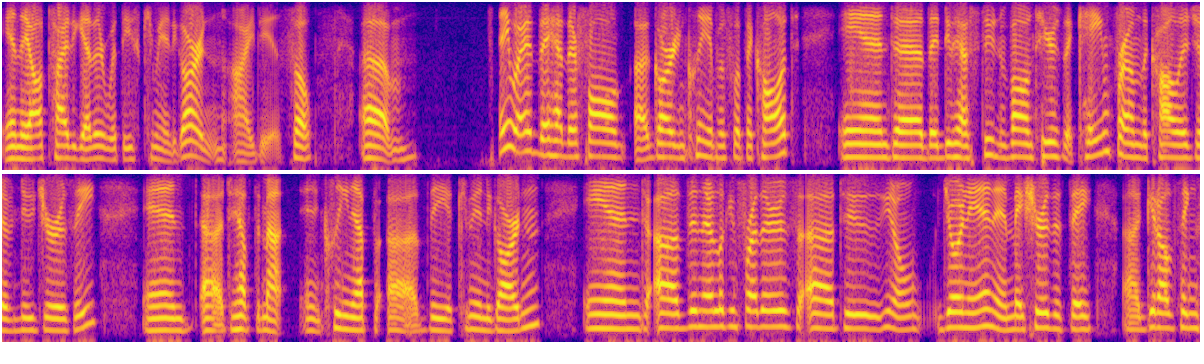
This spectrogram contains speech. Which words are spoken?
and they all tie together with these community garden ideas. So um, anyway, they had their fall uh, garden cleanup, is what they call it and uh, they do have student volunteers that came from the College of New Jersey, and uh, to help them out and clean up uh, the community garden. And uh, then they're looking for others uh, to, you know, join in and make sure that they uh, get all the things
